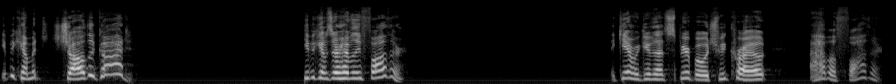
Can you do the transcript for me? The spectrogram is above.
you become a child of God. He becomes our heavenly Father. Again, we're given that spirit by which we cry out, Abba, Father.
